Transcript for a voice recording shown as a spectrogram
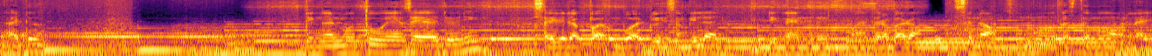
ada. Dengan motor yang saya ada ni, saya dapat buat duit sambilan dengan menghantar barang. Senang, semua customer online.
